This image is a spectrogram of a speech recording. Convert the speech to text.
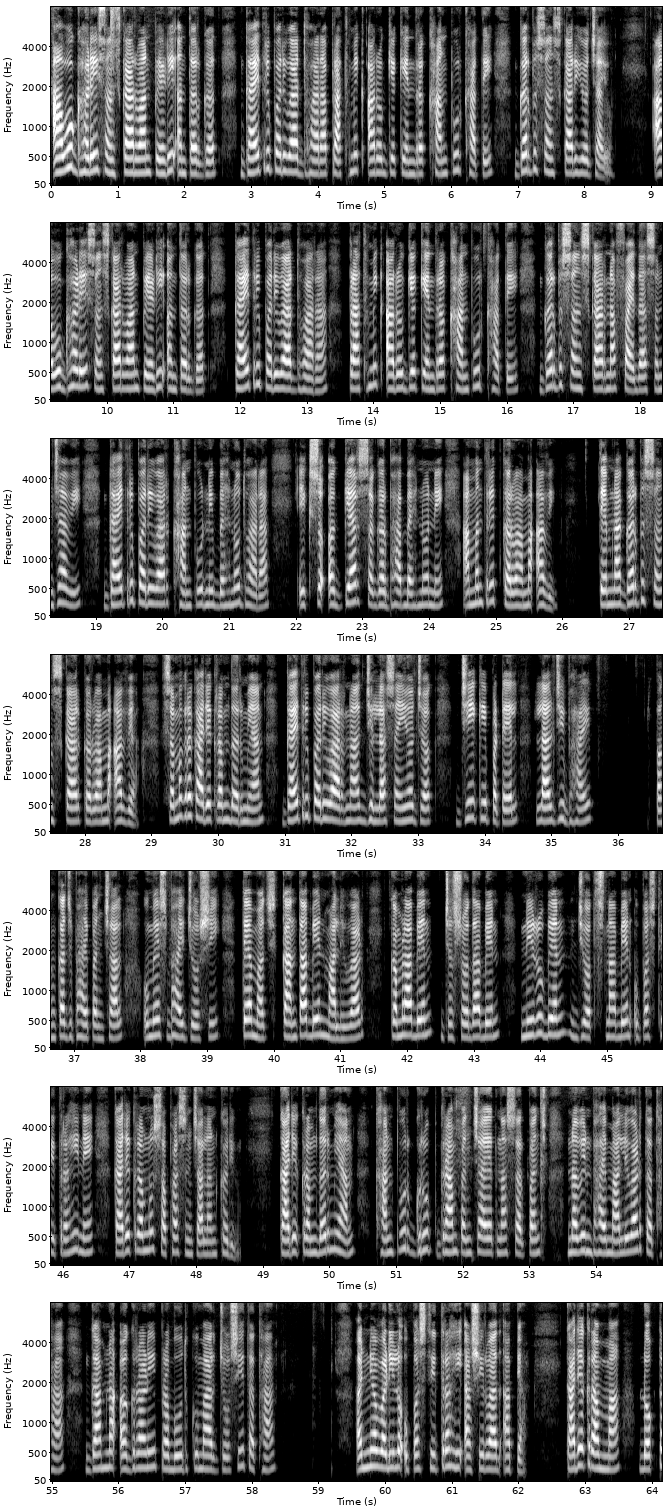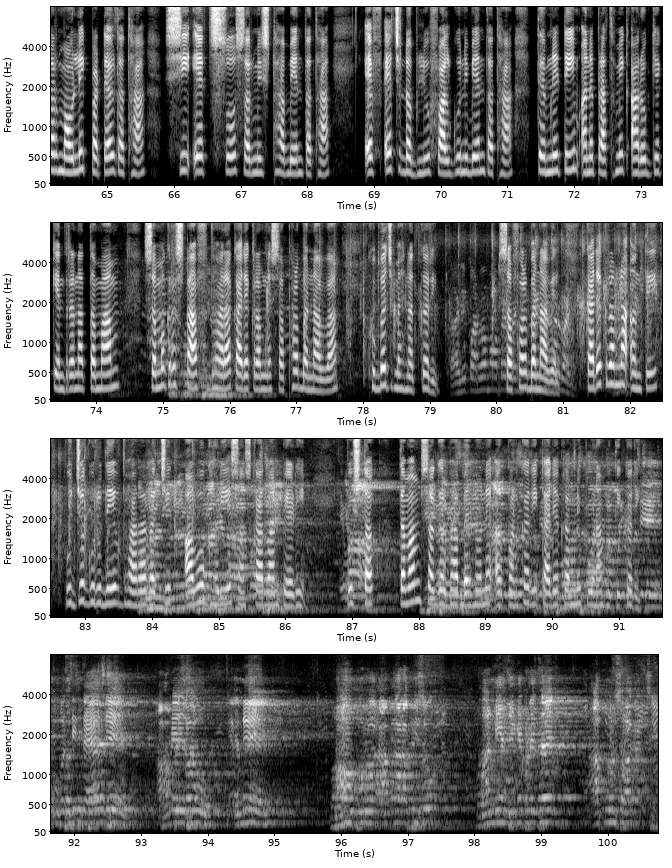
આવો ઘડે સંસ્કારવાન પેઢી અંતર્ગત ગાયત્રી પરિવાર દ્વારા પ્રાથમિક આરોગ્ય કેન્દ્ર ખાનપુર ખાતે ગર્ભ સંસ્કાર યોજાયો. આવો ઘડે સંસ્કારવાન પેઢી અંતર્ગત ગાયત્રી પરિવાર દ્વારા પ્રાથમિક આરોગ્ય કેન્દ્ર ખાનપુર ખાતે ગર્ભ સંસ્કારના ફાયદા સમજાવી ગાયત્રી પરિવાર ખાનપુરની બહેનો દ્વારા એકસો અગિયાર સગર્ભા બહેનોને આમંત્રિત કરવામાં આવી. તેમના ગર્ભ સંસ્કાર કરવામાં આવ્યા. સમગ્ર કાર્યક્રમ દરમિયાન ગાયત્રી પરિવારના જિલ્લા સંયોજક જે કે પટેલ, લાલજીભાઈ, પંકજભાઈ પંચાલ, ઉમેશભાઈ જોશી તેમજ કાંતાબેન માલીવાડ, કમળાબેન જશોદાબેન, નીરુબેન જ્યોત્સનાબેન ઉપસ્થિત રહીને કાર્યક્રમનું સફળ સંચાલન કર્યું. કાર્યક્રમ દરમિયાન ખાનપુર ગ્રુપ ગ્રામ પંચાયતના સરપંચ નવીનભાઈ માલીવાડ તથા ગામના અગ્રણી પ્રબોધકુમાર જોશી તથા અન્ય વડીલો ઉપસ્થિત રહી આશીર્વાદ આપ્યા. કાર્યક્રમમાં ડોક્ટર મૌલિક પટેલ તથા સીએચસો શર્મિષ્ઠાબેન તથા એફએચડબલ્યુ ફાલ્ગુનીબેન તથા તેમની ટીમ અને પ્રાથમિક આરોગ્ય કેન્દ્રના તમામ સમગ્ર સ્ટાફ દ્વારા કાર્યક્રમને સફળ બનાવવા ખૂબ જ મહેનત કરી, સફળ બનાવેલ. કાર્યક્રમના અંતે પૂજ્ય ગુરુદેવ દ્વારા રચિત આવો ઘડીએ સંસ્કારવાન પેઢી પુસ્તક તમામ સગર્ભા બહેનોને અર્પણ કરી કાર્યક્રમની પૂર્ણાહુતિ કરી. ભાવપૂર્વક આપનાર આપીશું. માનનીય જે કે પટેલ સાહેબ, આપનું સ્વાગત છે.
